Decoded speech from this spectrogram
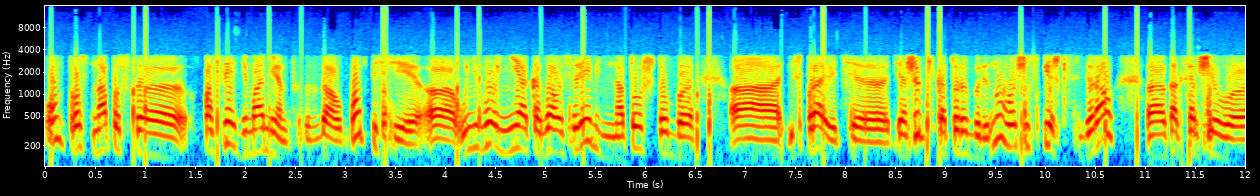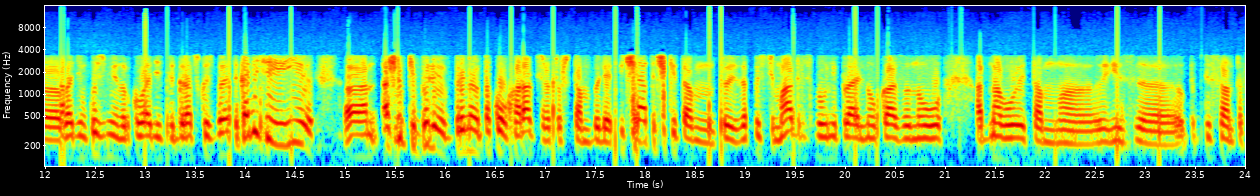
он просто-напросто в последний момент сдал подписи. А, у него не оказалось времени на то, чтобы а, исправить э, те ошибки, которые были. Ну, в общем, в спешке собирал, а, как сообщил э, Вадим Кузьмин, руководитель городской избирательной комиссии, и ошибки были примерно такого характера, то, что там были опечаточки, там, то есть, допустим, адрес был неправильно указан у одного там, э, из подписантов.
